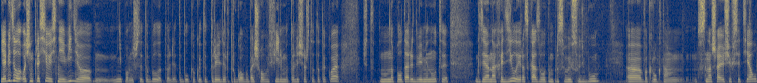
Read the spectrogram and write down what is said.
я видела очень красивое с ней видео, не помню, что это было, то ли это был какой-то трейлер другого большого фильма, то ли еще что-то такое, что-то на полторы-две минуты, где она ходила и рассказывала там про свою судьбу э, вокруг там сношающихся тел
